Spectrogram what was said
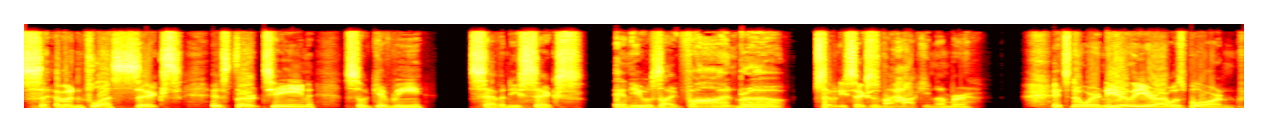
seven plus six is 13. So give me 76. And he was like, Fine, bro. 76 is my hockey number. It's nowhere near the year I was born.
